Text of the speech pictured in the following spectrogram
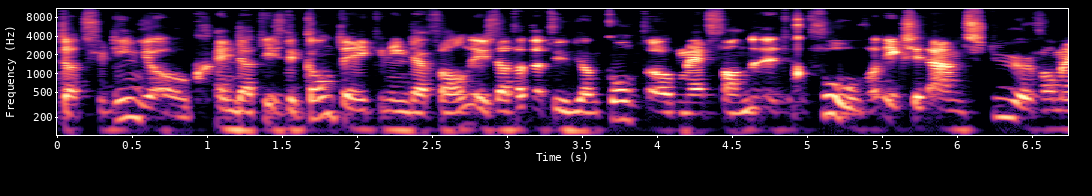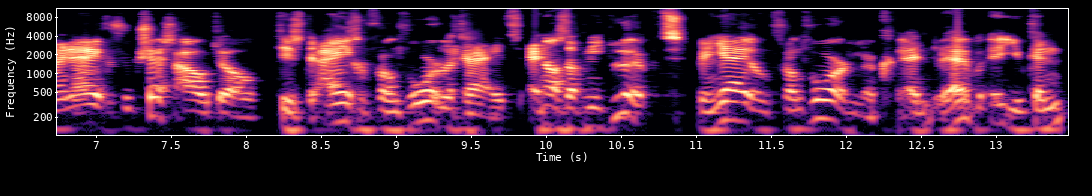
dat verdien je ook. En dat is de kanttekening daarvan, is dat dat natuurlijk dan komt ook met van het gevoel van ik zit aan het stuur van mijn eigen succesauto. Het is de eigen verantwoordelijkheid. En als dat niet lukt, ben jij ook verantwoordelijk. En you can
